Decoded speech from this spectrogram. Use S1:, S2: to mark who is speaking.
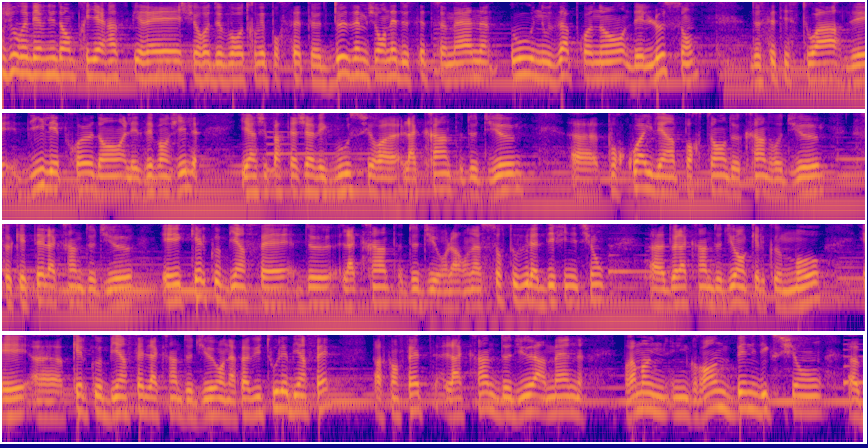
S1: Bonjour et bienvenue dans Prière inspirée. Je suis heureux de vous retrouver pour cette deuxième journée de cette semaine où nous apprenons des leçons de cette histoire des dix lépreux dans les évangiles. Hier, j'ai partagé avec vous sur euh, la crainte de Dieu, euh, pourquoi il est important de craindre Dieu, ce qu'était la crainte de Dieu et quelques bienfaits de la crainte de Dieu. On a surtout vu la définition euh, de la crainte de Dieu en quelques mots et quelques bienfaits de la crainte de Dieu. On n'a pas vu tous les bienfaits parce qu'en fait, la crainte de Dieu amène vraiment une, grande bénédiction,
